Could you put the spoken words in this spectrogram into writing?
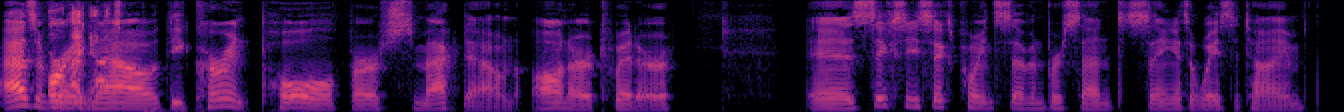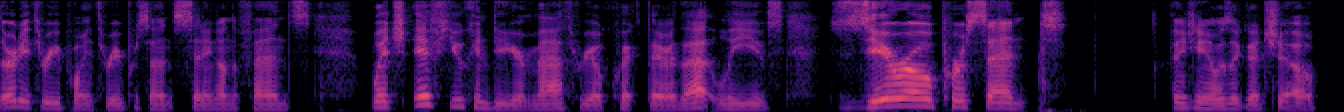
As of Or right now, the current poll for SmackDown on our Twitter is 66.7% saying it's a waste of time, 33.3% sitting on the fence, which, if you can do your math real quick there, that leaves 0% thinking it was a good show.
